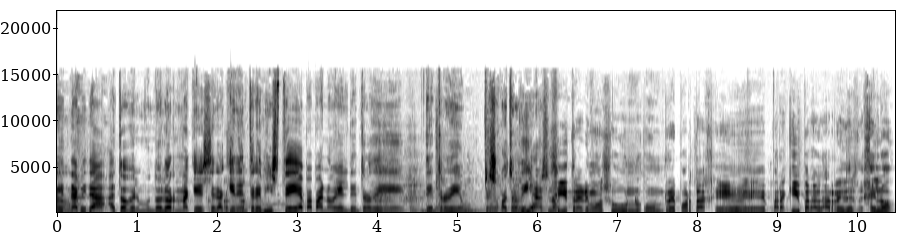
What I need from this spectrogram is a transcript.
Feliz Navidad a todo el mundo. Lorna, que será quien entreviste a Papá Noel dentro de, dentro de tres o cuatro días, ¿no? Sí, traeremos un, reportaje para aquí, para las redes de Gelo.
